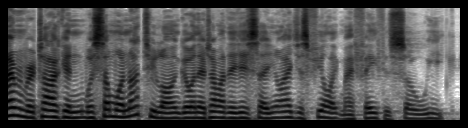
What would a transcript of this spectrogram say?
I remember talking with someone not too long ago, and they're talking about, they just said, You know, I just feel like my faith is so weak.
